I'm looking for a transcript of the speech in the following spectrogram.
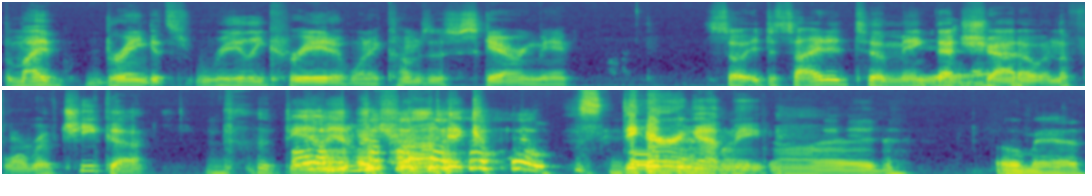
but my brain gets really creative when it comes to scaring me. So it decided to make that shadow in the form of Chica, the damn animatronic, Oh, staring Oh at my me. God. Oh man.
